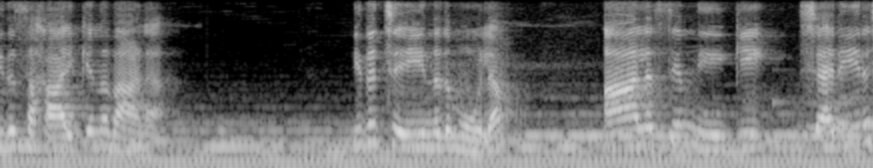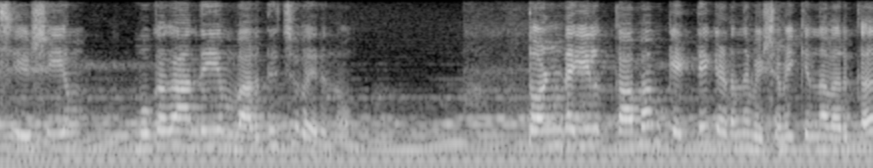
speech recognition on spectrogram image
ഇത് സഹായിക്കുന്നതാണ്. ഇത് ചെയ്യുന്നത് മൂലം ആലസ്യം നീക്കി ശരീരശേഷിയും മുഖകാന്തിയും വർദ്ധിച്ചു വരുന്നു. തൊണ്ടയിൽ കഫം കെട്ടിക്കിടന്ന് വിഷമിക്കുന്നവർക്ക്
